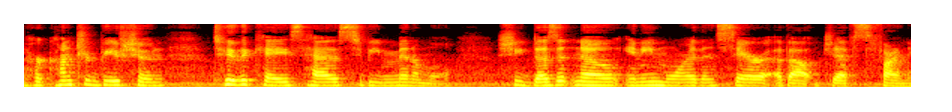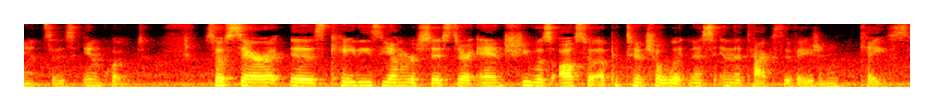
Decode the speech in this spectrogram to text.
her contribution to the case has to be minimal. She doesn't know any more than Sarah about Jeff's finances. End quote. So Sarah is Katie's younger sister, and she was also a potential witness in the tax evasion case.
